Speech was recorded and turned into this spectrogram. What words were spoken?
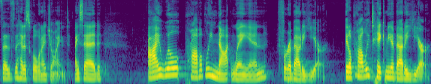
said this to the head of school when I joined. I said, I will probably not weigh in for about a year. It'll probably mm. take me about a year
